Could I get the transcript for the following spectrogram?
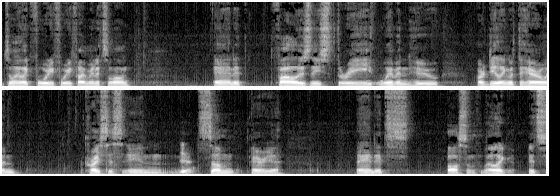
It's only like 40, 45 minutes long. And it follows these three women who are dealing with the heroin crisis in Yeah. some area. And it's awesome. I like it's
